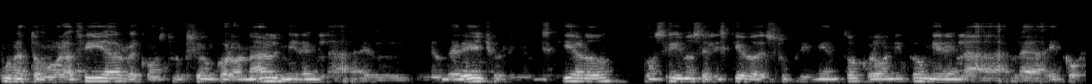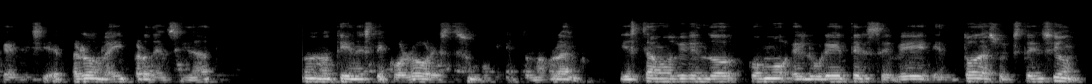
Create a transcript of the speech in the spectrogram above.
una tomografía, reconstrucción coronal. Miren la, el riñón derecho, el riñón izquierdo, con signos el izquierdo de sufrimiento crónico. Miren la, la perdón, la hiperdensidad. No, no tiene este color, este es un poquito más blanco. Y estamos viendo cómo el uréter se ve en toda su extensión.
